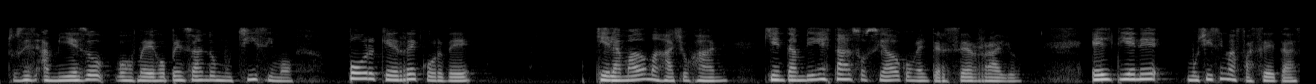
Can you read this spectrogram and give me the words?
Entonces a mí eso oh, me dejó pensando muchísimo, porque recordé que el amado Mahashohan, quien también está asociado con el tercer rayo, él tiene muchísimas facetas,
